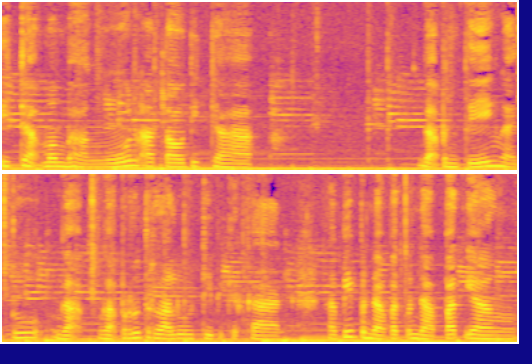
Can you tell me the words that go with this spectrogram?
tidak membangun atau tidak nggak penting nah itu nggak nggak perlu terlalu dipikirkan tapi pendapat-pendapat yang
